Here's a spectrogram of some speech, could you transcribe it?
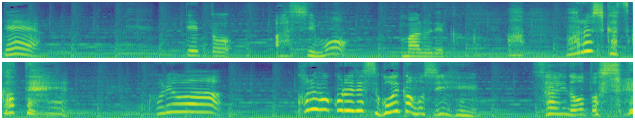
て手と足も丸で書く。あ丸しか使ってへん。これはこれはこれですごいかもしれへん。才能として。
